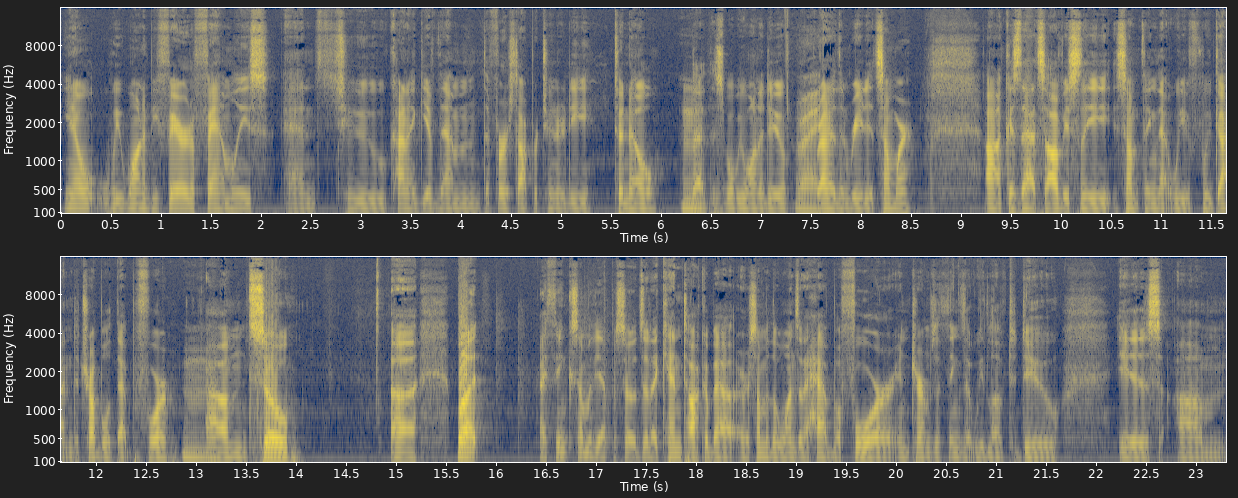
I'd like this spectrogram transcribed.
you know we want to be fair to families and to kind of give them the first opportunity to know mm. that this is what we want to do, right. rather than read it somewhere. Because uh, that's obviously something that we've we've gotten into trouble with that before. Mm. Um, so, uh, but I think some of the episodes that I can talk about, or some of the ones that I have before, in terms of things that we'd love to do, is um,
